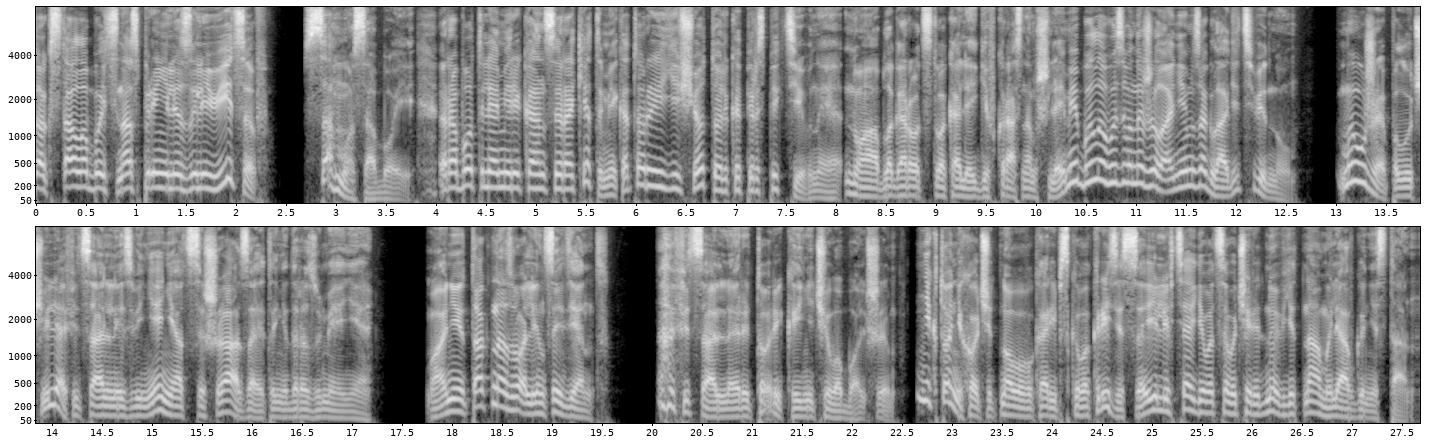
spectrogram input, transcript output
«Так стало быть, нас приняли за ливийцев?» «Само собой. Работали американцы ракетами, которые еще только перспективные, ну а благородство коллеги в красном шлеме было вызвано желанием загладить вину. Мы уже получили официальные извинения от США за это недоразумение. Они так назвали инцидент?» Официальная риторика и ничего больше. Никто не хочет нового Карибского кризиса или втягиваться в очередной Вьетнам или Афганистан.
